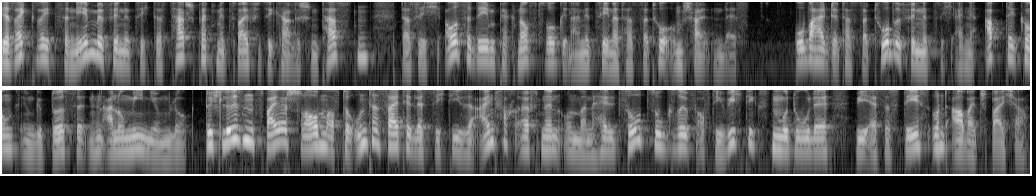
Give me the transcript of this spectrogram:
Direkt rechts daneben befindet sich das Touchpad mit zwei physikalischen Tasten, das sich außerdem per Knopfdruck in eine 10er Tastatur umschalten lässt. Oberhalb der Tastatur befindet sich eine Abdeckung im gebürsteten Aluminium-Look. Durch Lösen zweier Schrauben auf der Unterseite lässt sich diese einfach öffnen und man hält so Zugriff auf die wichtigsten Module wie SSDs und Arbeitsspeicher.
